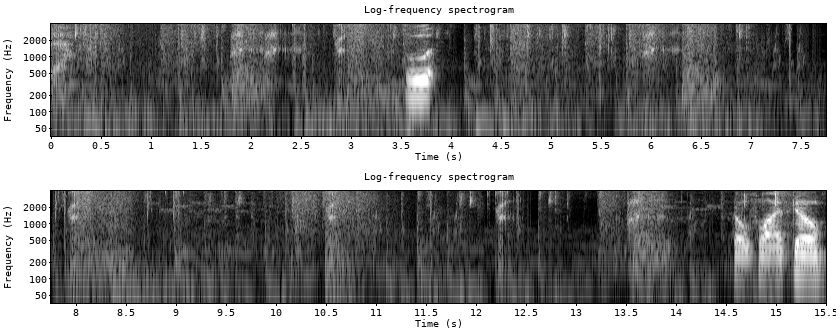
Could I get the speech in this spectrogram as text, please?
Yeah. Ooh. Go, flies, go.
